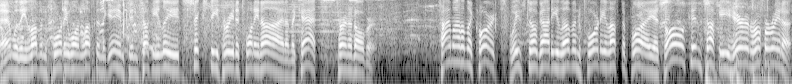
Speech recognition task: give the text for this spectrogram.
And with 11:41 left in the game, Kentucky leads 63 to 29, and the Cats turn it over. Timeout on the court. We've still got 11:40 left to play. It's all Kentucky here in Rupp Arena.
